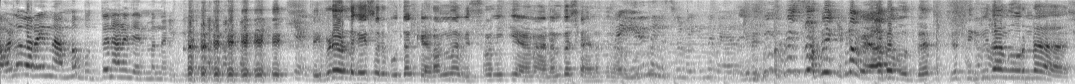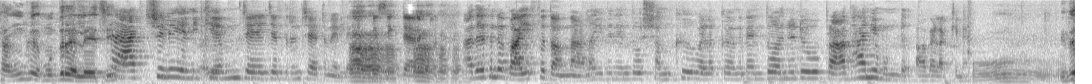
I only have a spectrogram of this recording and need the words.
അവൾ പറയുന്ന അമ്മ ബുദ്ധനാണ് ജന്മം നൽകിയത്. ഇവിടെ ഉണ്ട് കേസ് ഒരു ബുദ്ധൻ കിടന്ന് വിശ്രമിക്കുകയാണ് അനന്തശയനത്തിലാണ് ഇരുന്ന് വിശ്രമിക്കുന്ന. വേറെ ബുദ്ധൻ ഇത് തിരുവിതാംകൂറിന്റെ ശംഖ് മുദ്രയല്ലേ ചേച്ചി? ആക്ച്വലി എനിക്ക് എം ജയചന്ദ്രൻ ചേട്ടനില്ലേ മ്യൂസിക് ഡയറക്ടർ. അദ്ദേഹത്തിന്റെ വൈഫ് തന്നാണ്. ഇതിന് എന്തോ ശംഖ് വിളക്ക് അങ്ങനെ എന്തോ അതിനൊരു പ്രാധാന്യമുണ്ട് ആ വിളക്കിന്. ഇത്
